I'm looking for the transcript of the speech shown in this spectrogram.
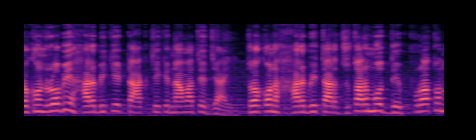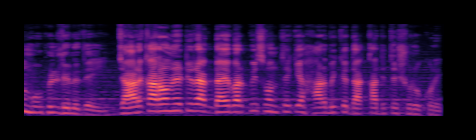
যখন রবি হারবিকে টাক থেকে নামাতে যায়, তখন হারবি তার জুতার মধ্যে পুরাতন মোবিল ঢেলে দেয়, যার কারণে ট্রাক ড্রাইভার পিছন থেকে হারবিকে ধাক্কা দিতে শুরু করে।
